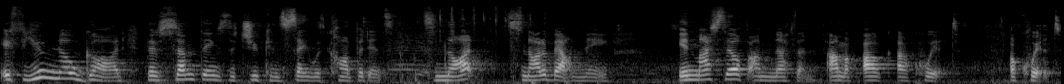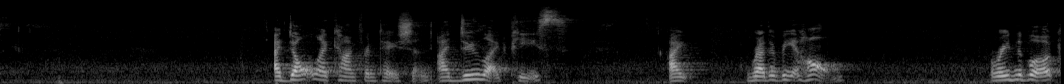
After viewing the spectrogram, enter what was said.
If you know God, there's some things that you can say with confidence. It's not, it's not about me. In myself, I'm nothing. I'm a, I'll, I'll quit. I'll quit. I don't like confrontation. I do like peace. I rather be at home, reading a book,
